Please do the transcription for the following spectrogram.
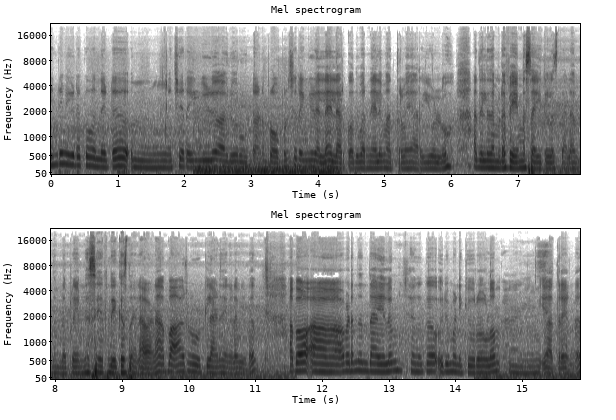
എന്റെ വീടൊക്കെ വന്നിട്ട് ചിറയൻകീഴ് ആ ഒരു റൂട്ടാണ്. പ്രോപ്പർ ചിറയൻകീഴല്ല എല്ലാവർക്കും അത് പറഞ്ഞാൽ മാത്രമേ അറിയുള്ളൂ. അതിൽ നമ്മുടെ ഫേമസ് ആയിട്ടുള്ള സ്ഥലം നമ്മുടെ പ്രേമനസേറിന്റെയൊക്കെ സ്ഥലമാണ്. അപ്പോൾ ആ ഒരു റൂട്ടിലാണ് ഞങ്ങളുടെ വീട്. അപ്പോൾ അവിടെ നിന്ന് എന്തായാലും ഞങ്ങൾക്ക് ഒരു മണിക്കൂറോളം യാത്രയുണ്ട്.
